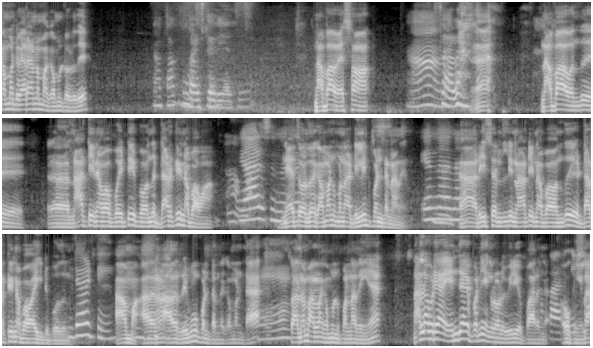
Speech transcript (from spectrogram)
கமெண்ட் வேற என்னம்மா கமெண்ட் வருது? நான் பார்க்க தெரியாது. நபா விஷம். நபா வந்து நாட்டி நபா போயிட்டு இப்போ வந்து டர்ட்டி நபாவான் நேற்று ஒருத்தர் கமெண்ட் பண்ணா delete பண்ணிட்டேன் நான். என்ன ஆ ரீசெண்ட்லி நாட்டி நபா வந்து டர்ட்டி நபா ஆகிட்டு போகுதுன்னு. டர்ட்டி ஆமாம் அதனால் அதை ரிமூவ் பண்ணிட்டேன் அந்த கமெண்ட்டை ஸோ அந்த மாதிரிலாம் கமெண்ட் பண்ணாதீங்க. நல்லபடியாக என்ஜாய் பண்ணி எங்களோட வீடியோ பாருங்கள் பாருங்க ஓகேங்களா?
